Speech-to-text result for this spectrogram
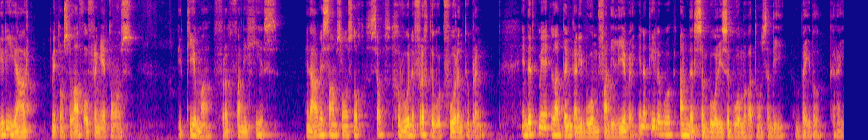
hierdie jaar met ons lafoffering het ons die tema vrug van die gees en daarmee saam sal ons nog selfs gewone vrugte ook vorentoe bring. En dit het my laat dink aan die boom van die lewe en natuurlik ook ander simboliese bome wat ons in die Bybel kry.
